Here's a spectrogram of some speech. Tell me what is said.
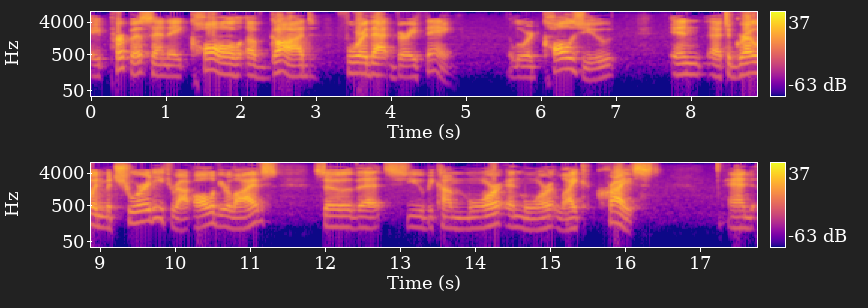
a purpose and a call of God for that very thing. The Lord calls you in uh, to grow in maturity throughout all of your lives so that you become more and more like Christ. And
